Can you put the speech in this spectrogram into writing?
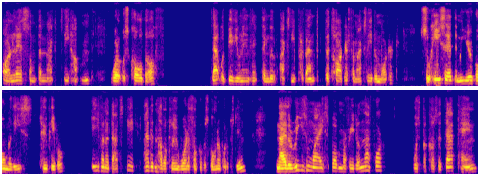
or unless something actually happened where it was called off, that would be the only thing that would actually prevent the target from actually being murdered. So he said to me, you're going with these two people. Even at that stage, I didn't have a clue where the fuck it was going or what it was doing. Now, the reason why Spud Murphy done that for was because at that time,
